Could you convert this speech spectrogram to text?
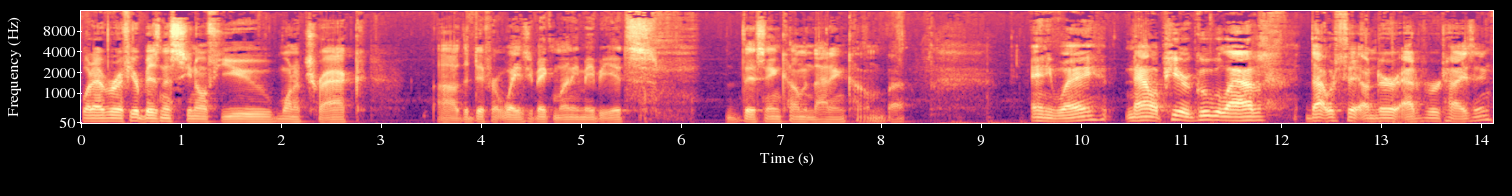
whatever. If your business, you know, if you want to track uh, the different ways you make money, maybe it's this income and that income. But Anyway, now up here, Google ad, that would fit under advertising.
